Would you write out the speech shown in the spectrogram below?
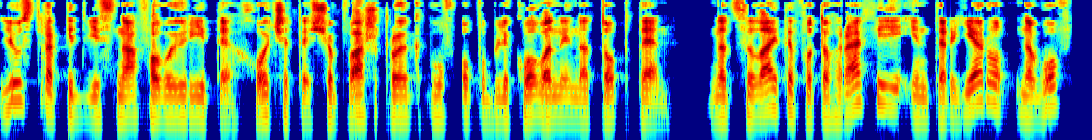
люстра підвісна фаворіти. Хочете, щоб ваш проект був опублікований на топ 10 Надсилайте фотографії інтер'єру на Вов.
